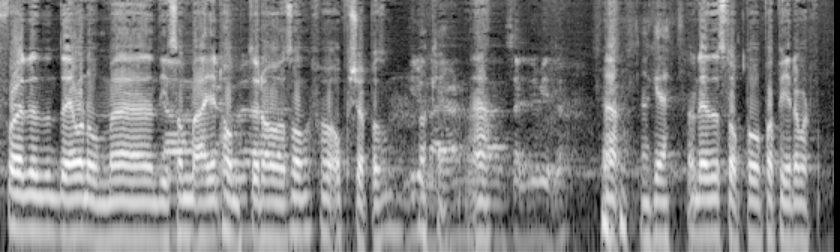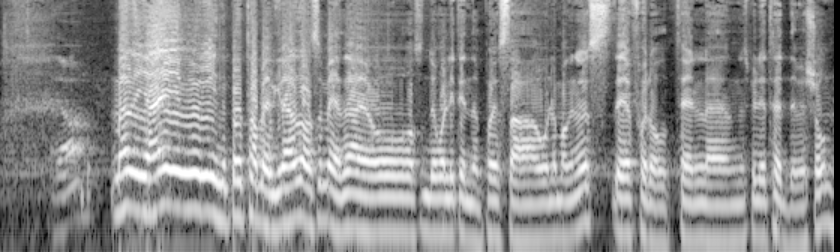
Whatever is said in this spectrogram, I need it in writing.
for det var noe med de Ja, som eier tomter og sånn, for oppkjøp og sånn. Grunneieren Ja. eh, selger videre. Ja, okay. Det er det det står på papiret. i hvert fall. Men jeg inne på tabellgreia, da, så mener jeg jo, som du var litt inne på i stad, Ole Magnus, det forholdet forhold til eh, du spiller tredjedivisjon,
